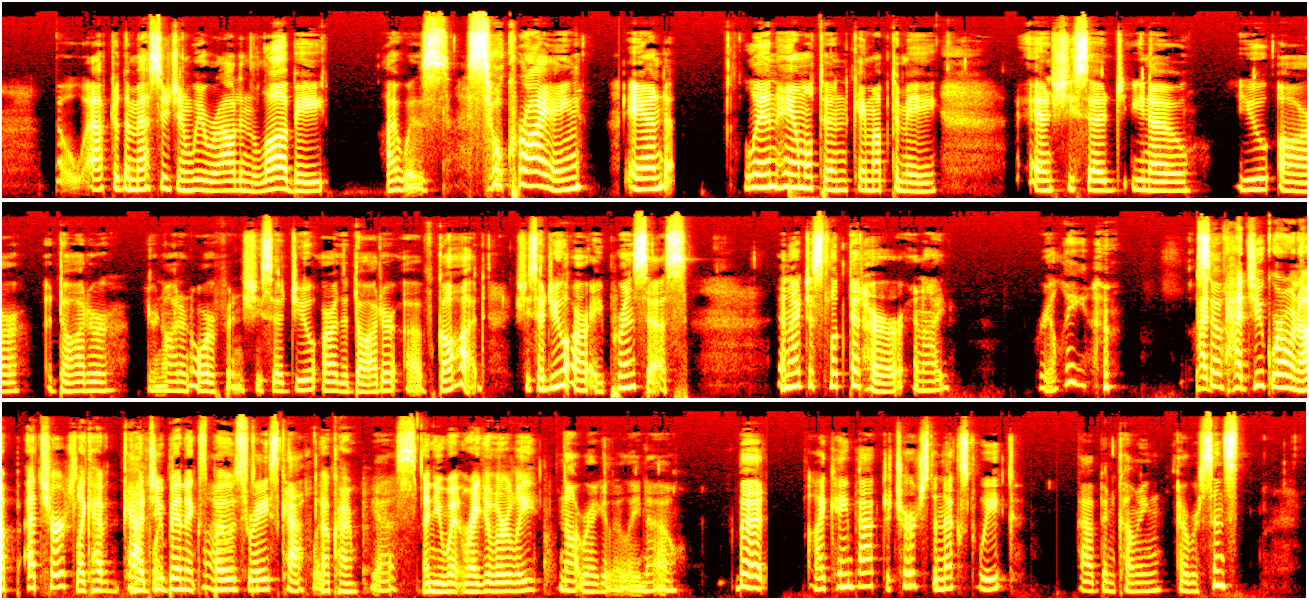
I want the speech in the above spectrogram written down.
After the message and we were out in the lobby, I was still crying. And Lynn Hamilton came up to me and she said, You know, you are a daughter. You're not an orphan. She said, You are the daughter of God. She said, You are a princess. And I just looked at her and I, really? Had, So- had you grown up at church? Like, have had you Catholic. been I was exposed? raised Catholic. okay, Yes. and you went regularly. Not regularly, no. But I came back to church the next week. I've been coming ever since.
